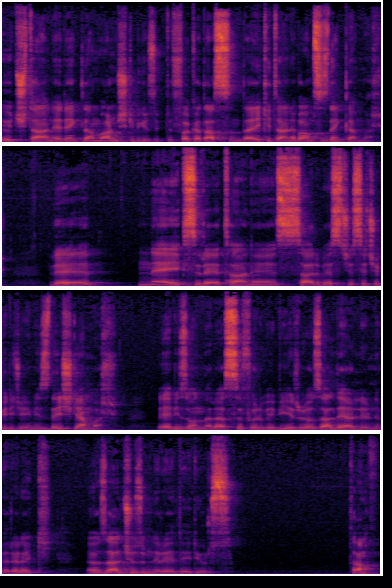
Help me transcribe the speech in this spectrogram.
3 tane denklem varmış gibi gözüktü. Fakat aslında 2 tane bağımsız denklem var. Ve n eksi r tane serbestçe seçebileceğimiz değişken var. Ve biz onlara 0 ve 1 özel değerlerini vererek özel çözümleri elde ediyoruz. Tamam.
